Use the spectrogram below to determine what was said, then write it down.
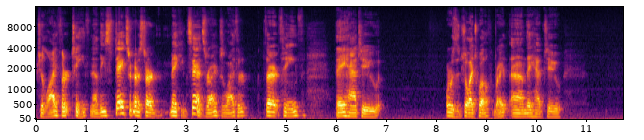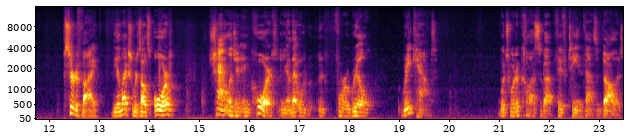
July 13th. Now, these dates are going to start making sense, right? July 13th, they had to, or was it July 12th, right? Um, they had to certify the election results or challenge it in court. You know, that would for a real recount which would have cost about $15,000.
